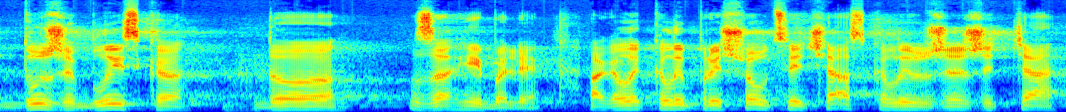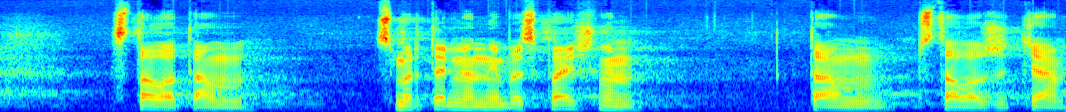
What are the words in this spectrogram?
дуже близько до загибелі. А коли, коли прийшов цей час, коли вже життя стало там смертельно небезпечним, там стало життя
